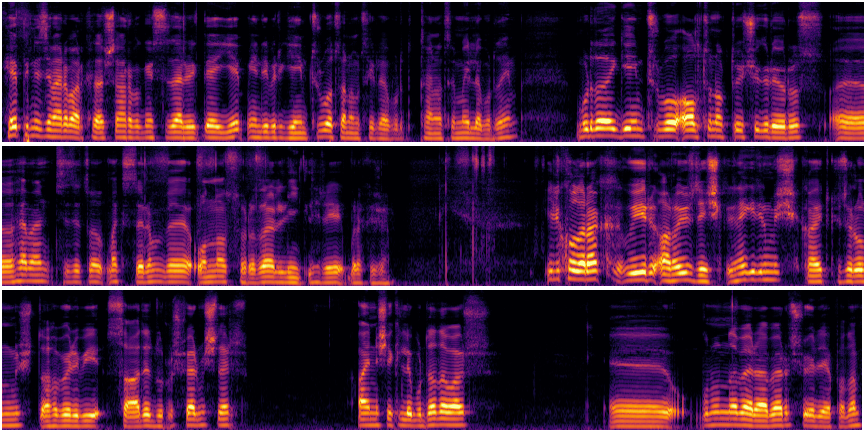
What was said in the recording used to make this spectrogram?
Hepinize merhaba arkadaşlar. Bugün sizlerle birlikte yepyeni bir Game Turbo tanıtımıyla burada tanıtımıyla buradayım. Burada Game Turbo 6.3'ü görüyoruz. Ee, hemen size tanıtmak isterim ve ondan sonra da linkleri bırakacağım. İlk olarak bir arayüz değişikliğine gidilmiş. Gayet güzel olmuş. Daha böyle bir sade duruş vermişler. Aynı şekilde burada da var. Ee, bununla beraber şöyle yapalım.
